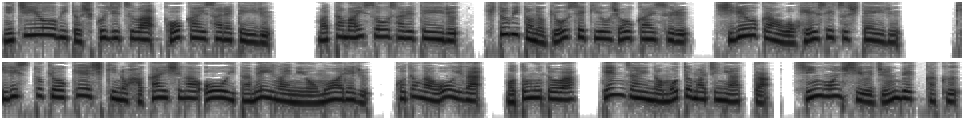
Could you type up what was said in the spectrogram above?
日曜日と祝日は公開されている。また埋葬されている人々の業績を紹介する資料館を併設している。キリスト教形式の墓石が多いため以外に思われることが多いが、もともとは現在の元町にあった新言宗純別格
